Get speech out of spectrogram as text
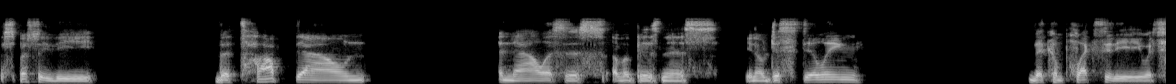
especially the the top down analysis of a business. You know, distilling the complexity which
